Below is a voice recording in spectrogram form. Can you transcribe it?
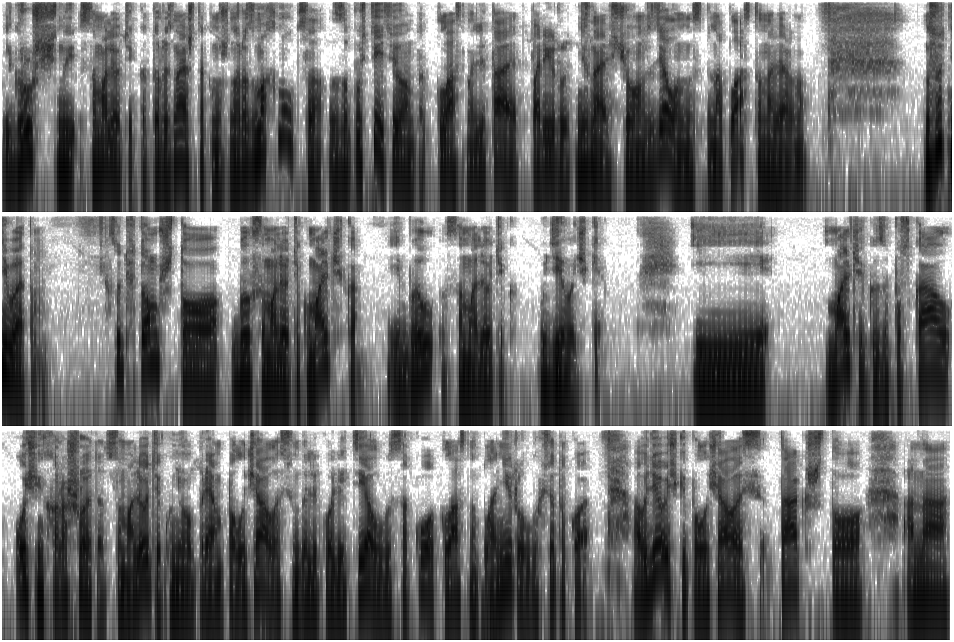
игрушечный самолетик, который, знаешь, так нужно размахнуться, запустить, и он так классно летает, парирует. Не знаю, с чего он сделан, из пенопласта, наверное. Но суть не в этом. Суть в том, что был самолетик у мальчика и был самолетик у девочки. И мальчик запускал очень хорошо этот самолетик, у него прям получалось, он далеко летел, высоко, классно планировал и все такое. А у девочки получалось так, что она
